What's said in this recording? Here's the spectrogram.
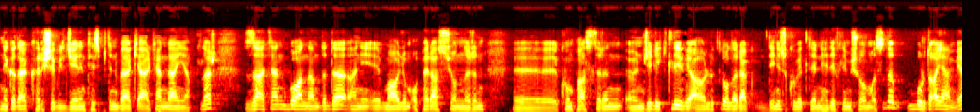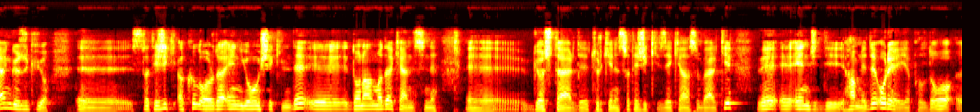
ne kadar karışabileceğinin tespitini belki erkenden yaptılar. Zaten bu anlamda da hani e, malum operasyonların, e, kumpasların öncelikli ve ağırlıklı olarak deniz kuvvetlerini hedeflemiş olması da burada ayan beyan gözüküyor. E, stratejik akıl orada en yoğun şekilde e, donanmada kendisini e, gösterdi. Türkiye'nin stratejik zekası belki ve e, en ciddi hamle de oraya yapıldı. O e,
